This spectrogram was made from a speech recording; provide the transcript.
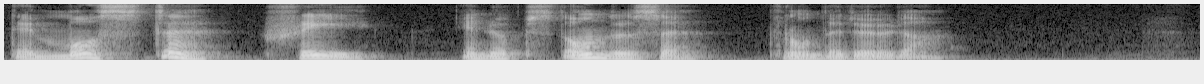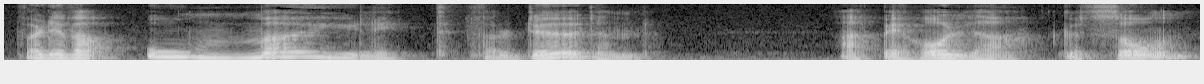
Det måste ske en uppståndelse från de döda. För det var omöjligt för döden att behålla Guds son.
